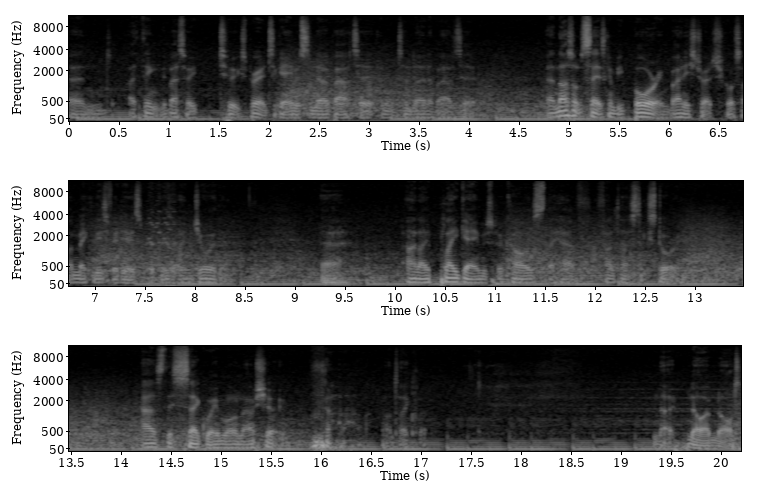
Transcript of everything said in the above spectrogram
and I think the best way to experience a game is to know about it and to learn about it. And that's not to say it's going to be boring by any stretch. Of course, I'm making these videos because I enjoy them. Uh, and I play games because they have a fantastic story. As this segue will now show. Aren't I clever? No, no I'm not.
